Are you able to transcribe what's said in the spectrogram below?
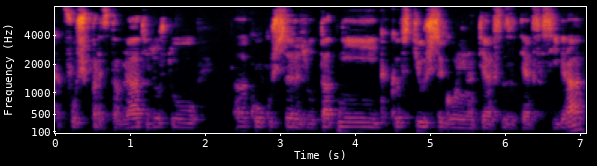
какво ще представляват и защо колко ще са резултатни, какъв стил ще се гони на тях, за тях с игра.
